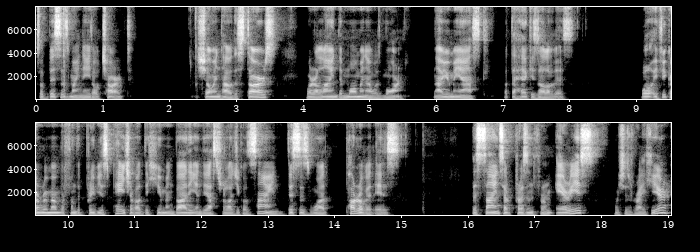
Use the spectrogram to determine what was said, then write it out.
So this is my natal chart, showing how the stars were aligned the moment I was born. Now you may ask, what the heck is all of this? Well, if you can remember from the previous page about the human body and the astrological sign, this is what part of it is. The signs are present from Aries, which is right here,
